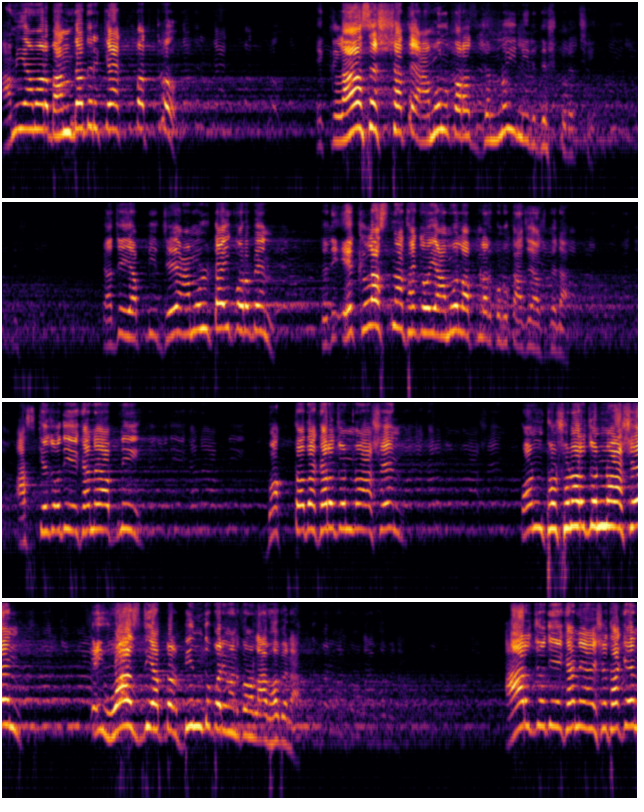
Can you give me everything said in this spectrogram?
আমি আমার বান্দাদেরকে একমাত্র এখলাসের সাথে আমল করার জন্যই নির্দেশ করেছি কাজেই আপনি যে আমলটাই করবেন, যদি এখলাস না থাকে, ওই আমল আপনার কোনো কাজে আসবে না। আজকে যদি এখানে আপনি বক্তা দেখার জন্য আসেন, কণ্ঠ শোনার জন্য আসেন, এই ওয়াজ দিয়ে আপনার বিন্দু পরিমাণ কোনো লাভ হবে না। আর যদি এখানে এসে থাকেন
